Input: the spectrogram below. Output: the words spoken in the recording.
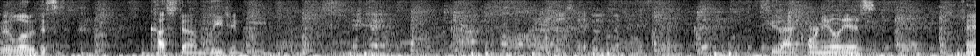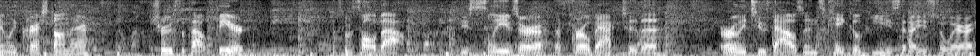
Get a load of this custom Legion gi. See that Cornelius family crest on there? Truth without fear. That's what it's all about. These sleeves are a throwback to the early 2000s Keiko gis that I used to wear.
